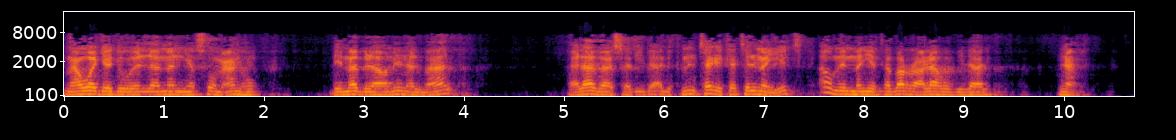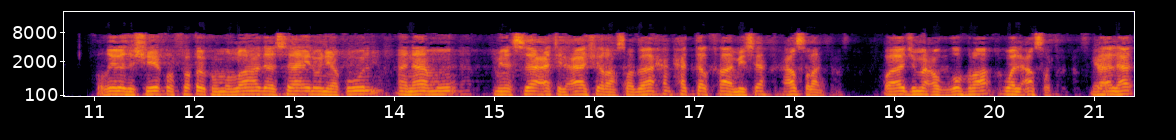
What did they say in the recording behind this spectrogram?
ما وجدوا إلا من يصوم عنه. بمبلغ من المال فلا بأس بذلك من تركة الميت أو ممن يتبرع له بذلك. نعم. فضيلة الشيخ وفقكم الله هذا سائل يقول أنام من الساعة العاشرة صباحا حتى الخامسة عصرا وأجمع الظهر والعصر. فهل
